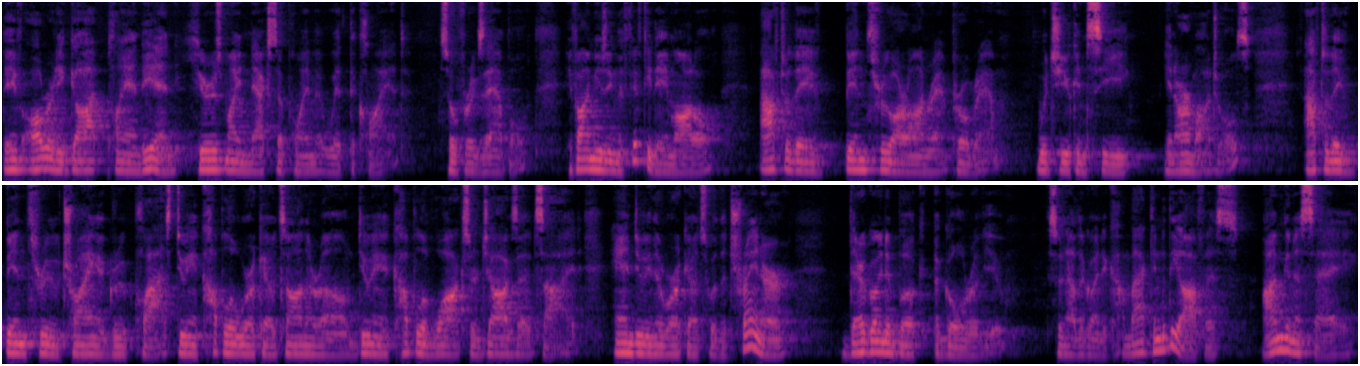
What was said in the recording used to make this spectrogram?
they've already got planned in here's my next appointment with the client. So, for example, if I'm using the 50 day model, after they've been through our on ramp program, which you can see in our modules, after they've been through trying a group class, doing a couple of workouts on their own, doing a couple of walks or jogs outside, and doing their workouts with a trainer, they're going to book a goal review. So now they're going to come back into the office. I'm going to say,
